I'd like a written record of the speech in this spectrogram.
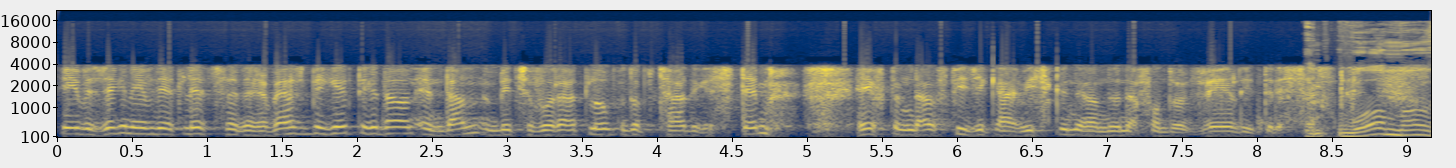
Even zeggen, heeft hij het laatste wijsbegeerte gedaan en dan, een beetje vooruitlopend op het huidige stem heeft hem dan fysica en wiskunde gaan doen. Dat vonden we veel interessanter. Homo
